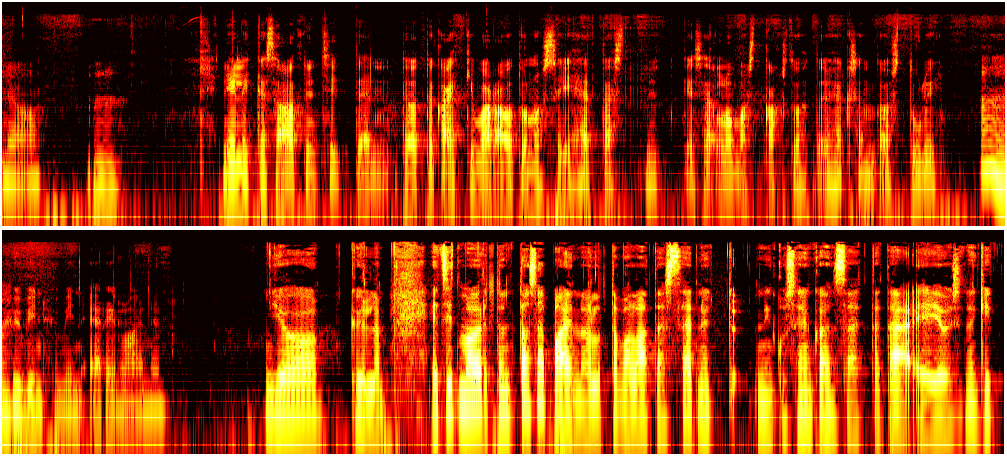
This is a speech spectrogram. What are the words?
joo. Mm. Niin, eli sä oot nyt sitten, te olette kaikki varautunut siihen, että tästä nyt kesälomasta 2019 tuli mm. hyvin, hyvin erilainen. Joo, kyllä. Sitten mä oon yrittänyt tasapainoilla tavallaan tässä nyt niin kuin sen kanssa, että tämä ei olisi jotenkin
